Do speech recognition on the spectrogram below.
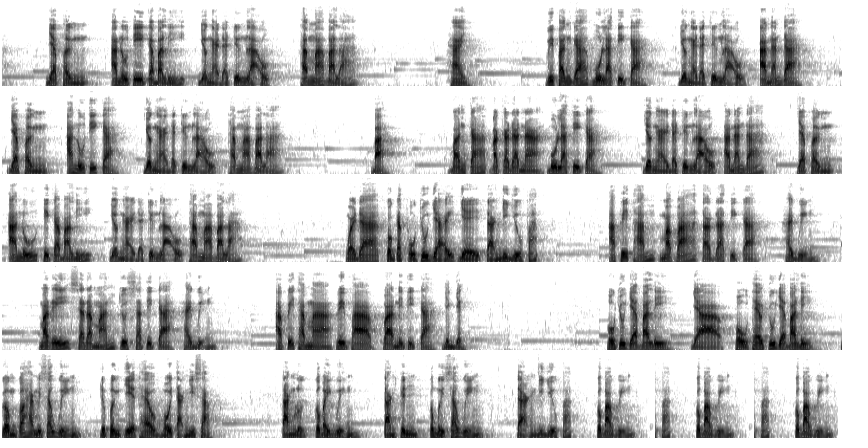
và phần Anuti Kabali do Ngài Đại trưởng lão thám Má Ba Lá. 2. Vipanga Mulatika do Ngài Đại trưởng lão Ananda và phần Anutika do Ngài Đại trưởng lão Thám Má Ba Lá. 3. Bản cá Bakarana Mulatika do Ngài Đại trưởng lão Ananda và phần Anutika Ba Lý do Ngài Đại trưởng lão Thám Má Ba Lá. Ngoài ra còn các phụ chú giải về tạng di diệu pháp. Aphí Thám Má Vá Taratika hai quyển. Mari Saraman Chusatika hai quyển. Abhidhamma, Apithama và Nitika, vân vân. Phụ chú giả Bali và phụ theo chú giả Bali gồm có 26 quyển được phân chia theo mỗi tạng như sau. Tạng luật có 7 quyển, tạng kinh có 16 quyển, tạng di diệu pháp có 3 quyển, pháp có 3 quyển, pháp có 3 quyển, pháp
